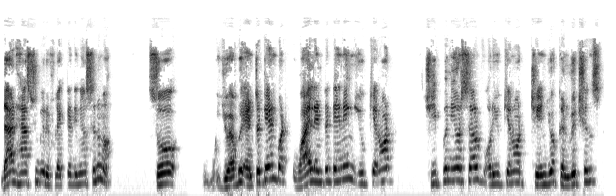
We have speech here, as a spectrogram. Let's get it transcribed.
that has to be reflected in your cinema. So you have to entertain, but while entertaining, you cannot cheapen yourself or you cannot change your convictions.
